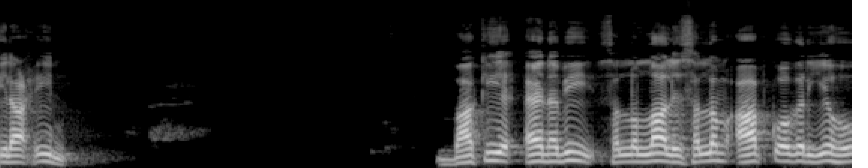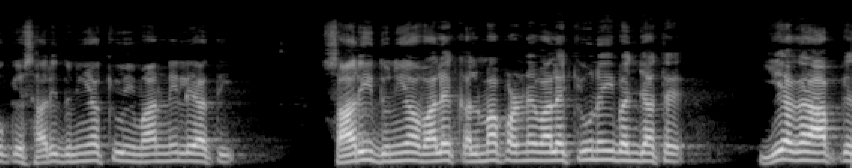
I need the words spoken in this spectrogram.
الہین باقی اے نبی صلی اللہ علیہ وسلم، آپ کو اگر یہ ہو کہ ساری دنیا کیوں ایمان نہیں لے آتی؟ ساری دنیا والے کلمہ پڑھنے والے کیوں نہیں بن جاتے؟ یہ اگر آپ کے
